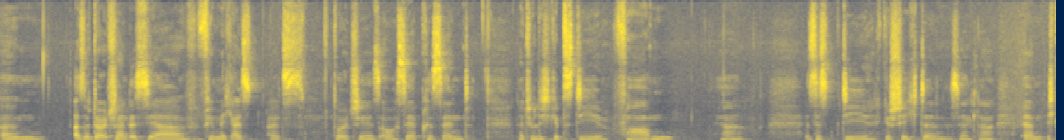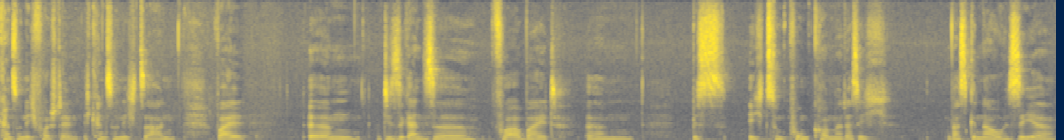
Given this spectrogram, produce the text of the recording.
Ähm, also Deutschland ist ja für mich als, als Deutsche jetzt auch sehr präsent. Natürlich gibt es die Farben, ja. Es ist die Geschichte, sehr klar. Ähm, ich kann es noch nicht vorstellen, ich kann es noch nicht sagen, weil ähm, diese ganze Vorarbeit, ähm, bis ich zum Punkt komme, dass ich was genau sehe.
